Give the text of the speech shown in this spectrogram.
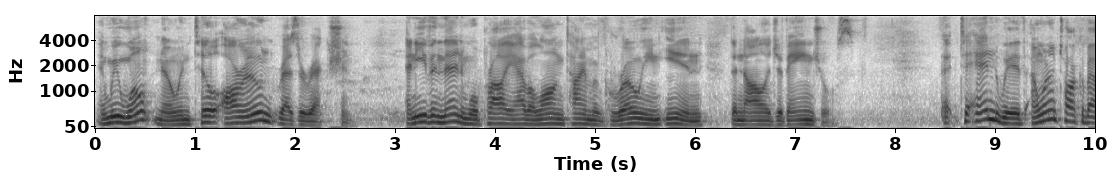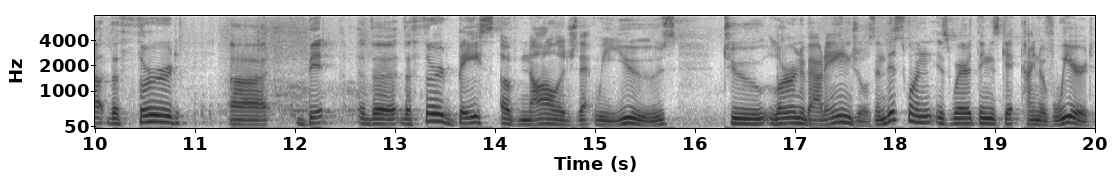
and we won't know until our own resurrection. And even then, we'll probably have a long time of growing in the knowledge of angels. Uh, to end with, I want to talk about the third uh, bit, the, the third base of knowledge that we use to learn about angels. And this one is where things get kind of weird.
